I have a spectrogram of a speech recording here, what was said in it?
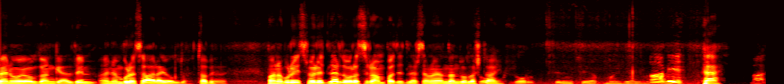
Ben o yoldan geldim. Aynen burası ara yoldu tabii. Evet. Bana burayı söylediler de orası rampa dediler. Sen o yandan dolaş Çok daha iyi. zor senin şey yapman gelme. Abi Heh. bak.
